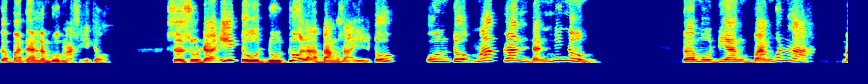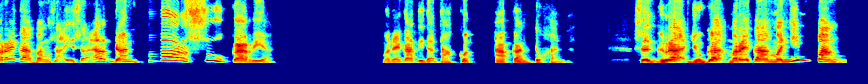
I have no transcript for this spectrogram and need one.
kepada lembu emas itu. Sesudah itu duduklah bangsa itu untuk makan dan minum Kemudian bangunlah mereka bangsa Israel dan bersukaria. Mereka tidak takut akan Tuhan. Segera juga mereka menyimpang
